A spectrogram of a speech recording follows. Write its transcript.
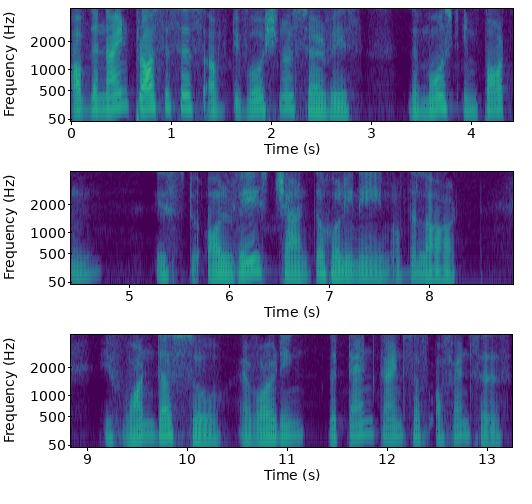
Of the nine processes of devotional service, the most important is to always chant the holy name of the Lord. If one does so, avoiding the ten kinds of offenses,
